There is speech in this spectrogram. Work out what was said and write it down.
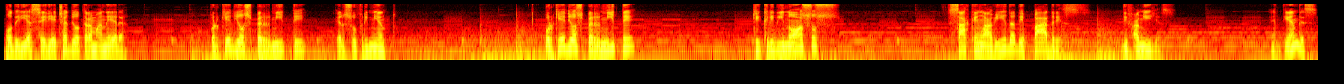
poderia ser hecha de outra maneira. Por que Deus permite o sofrimento? Por que Deus permite que criminosos saquem a vida de padres, de famílias? Entendes?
